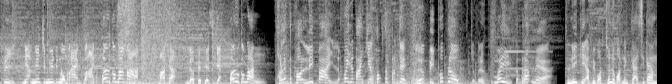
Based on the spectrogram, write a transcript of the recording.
កា Sugar Free អ្នកមានជំងឺទឹកនោមផ្អែមក៏អាចបើកម្លាំងបាន បាកាលើសពីភេសជ្ជៈបើកម្លាំងផលិតផលលីបាយល្បីល្បាញជាង60ប្រទេស លើពិភពលោកជម្រើសថ្មីសម្រាប់អ្នកធនីគារអភិវឌ្ឍជនបទនិងកសិកម្ម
